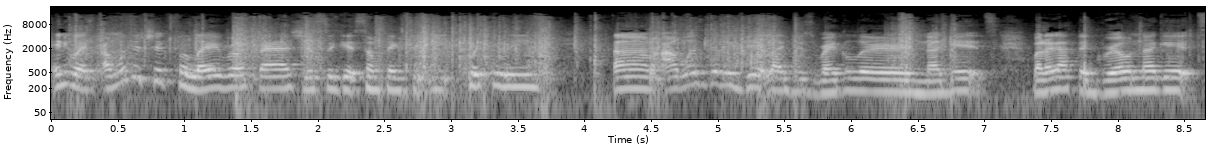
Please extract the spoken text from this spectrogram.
anyways i went to chick-fil-a real fast just to get something to eat quickly. Um i was gonna get like just regular nuggets but i got the grill nuggets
